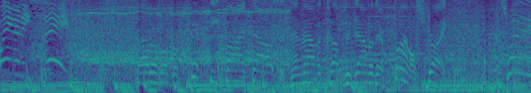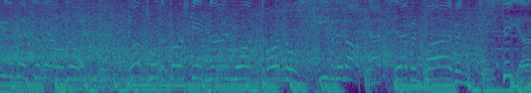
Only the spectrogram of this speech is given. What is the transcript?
plate, and he's safe. Crowd of over 55,000. And now the Cubs are down to their final strike. Swing and a miss, and that'll do it. Cubs win the first game 9-1. Cardinals even it up at 7-5. And see ya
